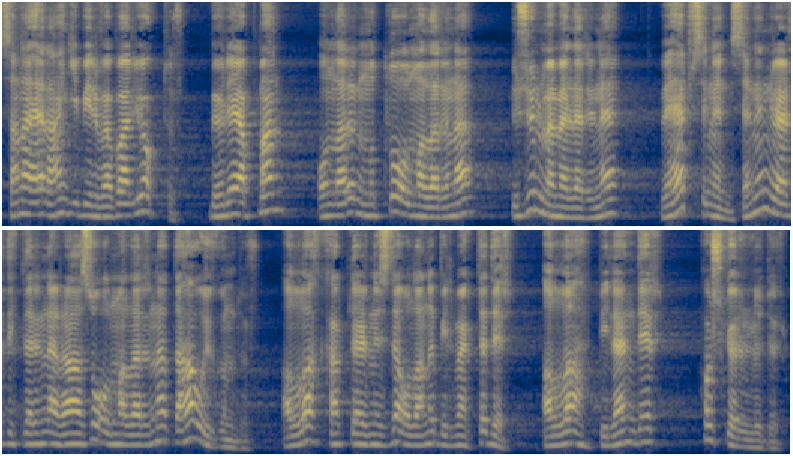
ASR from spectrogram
sana herhangi bir vebal yoktur. Böyle yapman onların mutlu olmalarına, üzülmemelerine ve hepsinin senin verdiklerine razı olmalarına daha uygundur. Allah kalplerinizde olanı bilmektedir. Allah bilendir, hoşgörülüdür.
